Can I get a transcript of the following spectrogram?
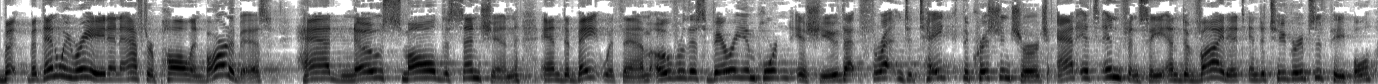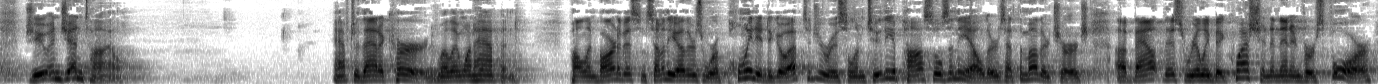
But, but then we read, and after Paul and Barnabas had no small dissension and debate with them over this very important issue that threatened to take the Christian church at its infancy and divide it into two groups of people, Jew and Gentile. After that occurred, well, then what happened? Paul and Barnabas and some of the others were appointed to go up to Jerusalem to the apostles and the elders at the mother church about this really big question. And then in verse 4,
